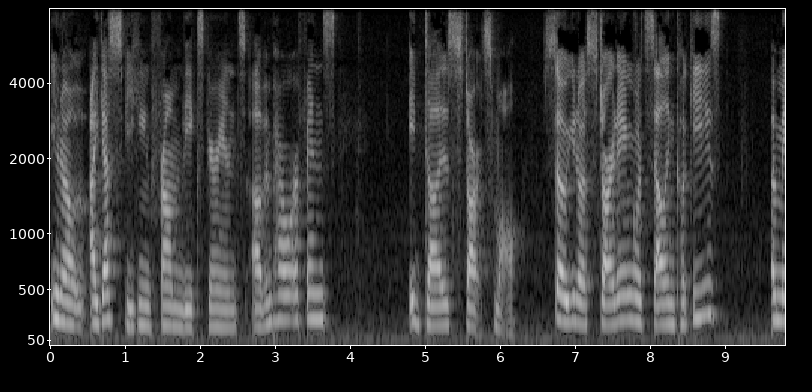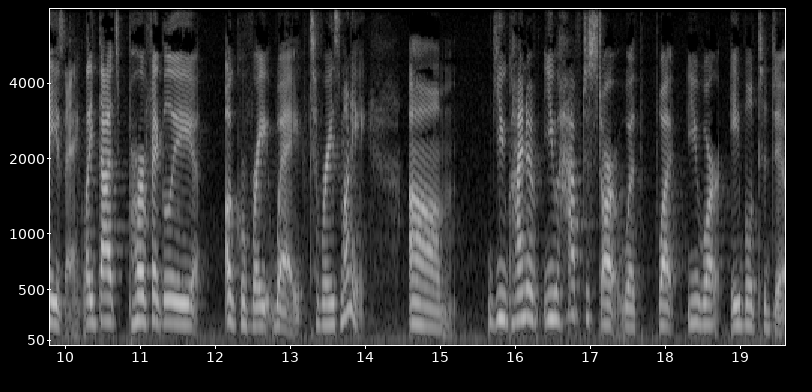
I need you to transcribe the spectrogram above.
you know i guess speaking from the experience of empower orphans it does start small. So you know starting with selling cookies amazing. Like that's perfectly a great way to raise money. Um you kind of you have to start with what you are able to do.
